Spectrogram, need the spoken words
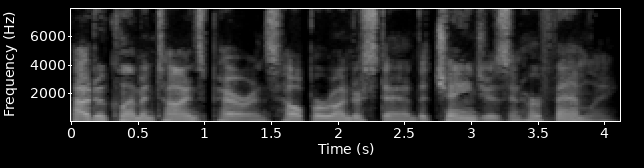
How do Clementine's parents help her understand the changes in her family?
